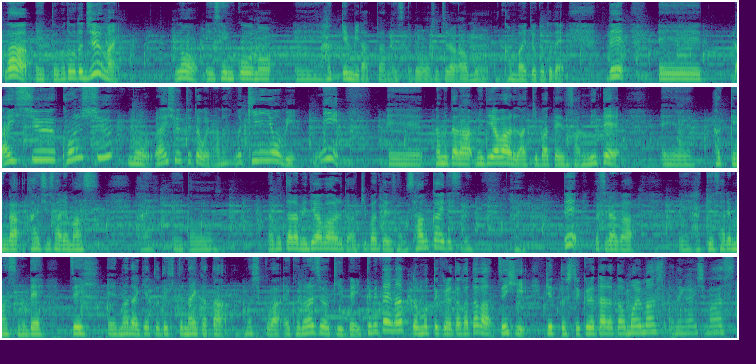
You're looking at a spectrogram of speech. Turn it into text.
う。は、えーと、もともと10枚の、えー、先行のえー、発見日だったんですけどそちらがもう完売ということで。で、えー、来週今週もう来週って言った方がいいのかな？の金曜日に、えー、ラムタラメディアワールド秋葉店さんにて、えー、発見が開始されます。はいえーと、ラムタラメディアワールド秋葉店さんの3階ですね。はい。でこちらがえ、発見されますのでぜひ、え、まだゲットできてない方もしくは、え、このラジオを聞いて行ってみたいなって思ってくれた方はぜひゲットしてくれたらと思います。お願いします、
